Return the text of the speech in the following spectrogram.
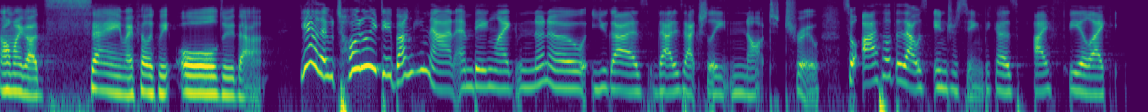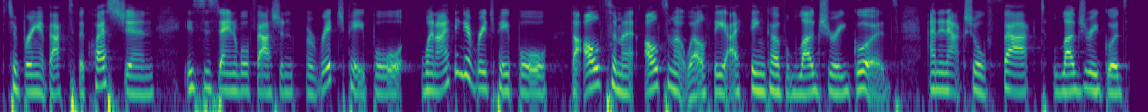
Oh my God, same. I feel like we all do that. Yeah, they were totally debunking that and being like, no, no, you guys, that is actually not true. So I thought that that was interesting because I feel like to bring it back to the question, is sustainable fashion for rich people? When I think of rich people, the ultimate, ultimate wealthy, I think of luxury goods. And in actual fact, luxury goods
